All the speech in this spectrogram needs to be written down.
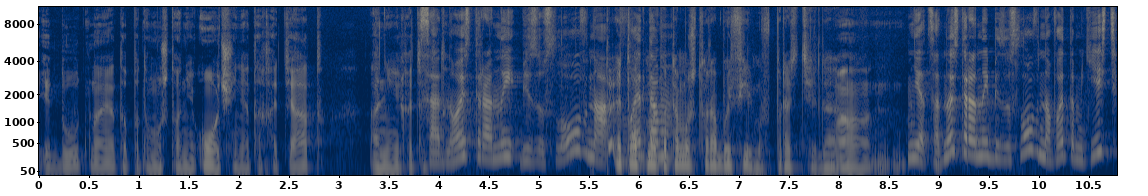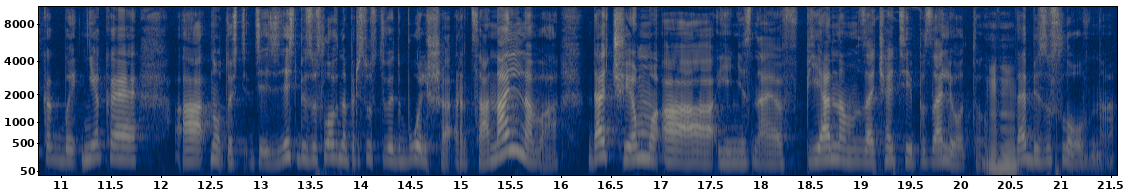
идут на это, потому что они очень это хотят. Они хотят... С одной стороны, безусловно, Это в вот мы этом... потому что рабы фильмов, прости, да. Ага. Нет, с одной стороны, безусловно, в этом есть как бы некая, а, ну, то есть здесь, здесь, безусловно, присутствует больше рационального, да, чем, а, я не знаю, в пьяном зачатии по залету, Мгм. да, безусловно.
